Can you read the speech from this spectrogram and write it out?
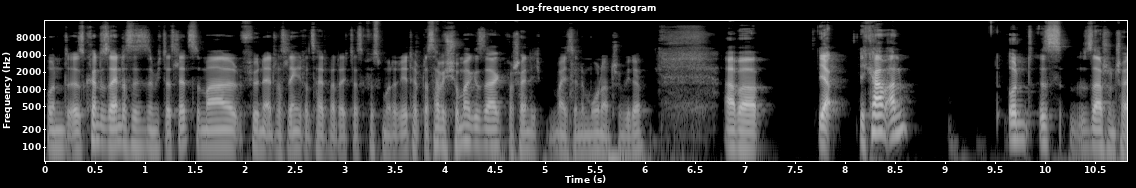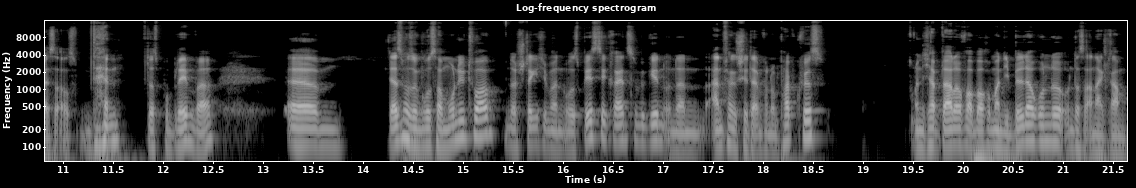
Und es könnte sein, dass es nämlich das letzte Mal für eine etwas längere Zeit war, dass ich das Quiz moderiert habe. Das habe ich schon mal gesagt. Wahrscheinlich mache ich es in einem Monat schon wieder. Aber ja, ich kam an und es sah schon scheiße aus. Denn das Problem war, ähm, da ist mal so ein großer Monitor. Da stecke ich immer einen USB-Stick rein zu Beginn und dann anfangs steht da einfach nur ein Pubquiz. Und ich habe darauf aber auch immer die Bilderrunde und das Anagramm.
